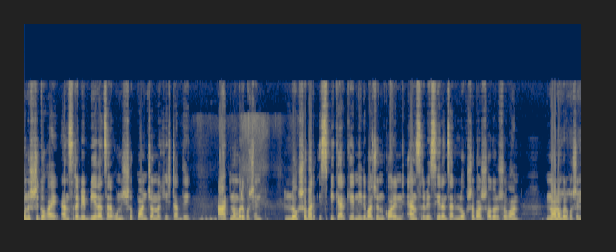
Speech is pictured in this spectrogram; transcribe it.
অনুষ্ঠিত হয়। অ্যান্সার হবে বিয়ের অ্যান্সার উনিশশো পঞ্চান্ন খ্রিস্টাব্দে। আট নম্বরের কোশ্চেন লোকসভার স্পিকারকে নির্বাচন করেন অ্যান্সার হবে সের অ্যান্সার লোকসভার সদস্যগণ। ন নম্বর কোশ্চেন,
